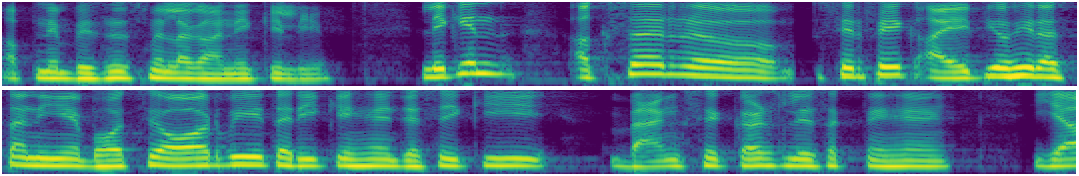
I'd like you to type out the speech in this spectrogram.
अपने बिज़नेस में लगाने के लिए। लेकिन अक्सर सिर्फ़ एक आईपीओ ही रास्ता नहीं है बहुत से और भी तरीके हैं जैसे कि बैंक से कर्ज ले सकते हैं या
